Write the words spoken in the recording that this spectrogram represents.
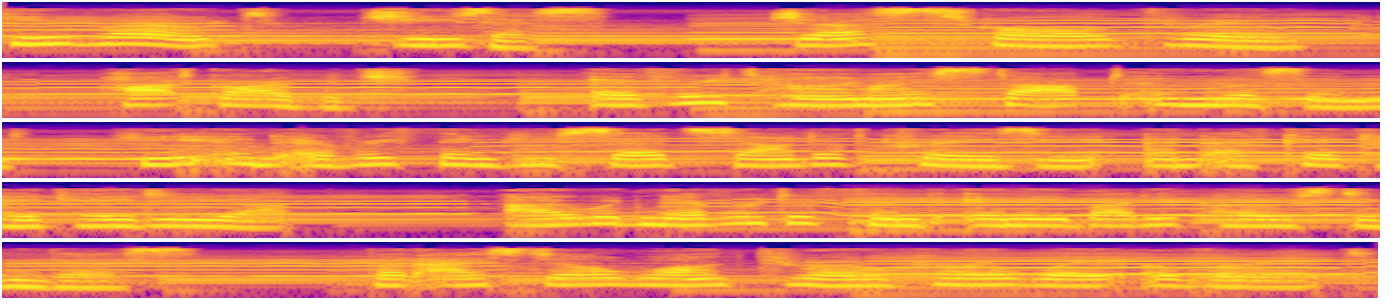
He wrote, Jesus. Just scrolled through. Hot garbage. Every time I stopped and listened, he and everything he said sounded crazy and FKKKD up. I would never defend anybody posting this. But I still won't throw her away over it.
